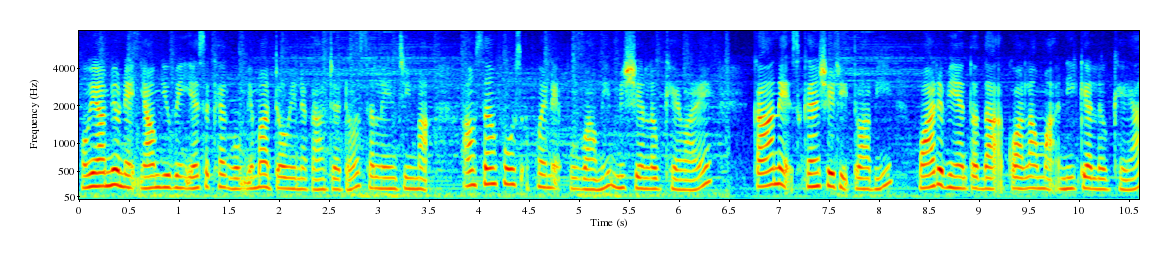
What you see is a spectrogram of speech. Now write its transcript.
မုံရွာမြို့နယ်ရောင်ပြူပင်ရဲစခန်းကိုမြမတော်ဝင်နဂါတက်တော်ဇလင်းကြီးမှအောင်ဆန်း force အဖွဲ့နဲ့ပူးပေါင်းပြီးမစ်ရှင်လုပ်ခဲ့ပါတယ်။ကားနဲ့စကန်ရှိထိတွားပြီးဝါးတပြန်တတအကွာလောက်မှအနီးကပ်လုပ်ခဲ့ရာ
